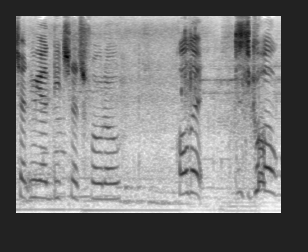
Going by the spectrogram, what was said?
sent me a Deechnuts photo. Hold it. Let's go.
